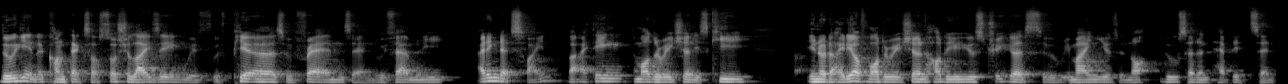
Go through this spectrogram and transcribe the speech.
doing it in the context of socializing with with peers, with friends, and with family, I think that's fine. But I think moderation is key. You know, the idea of moderation. How do you use triggers to remind you to not do certain habits and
